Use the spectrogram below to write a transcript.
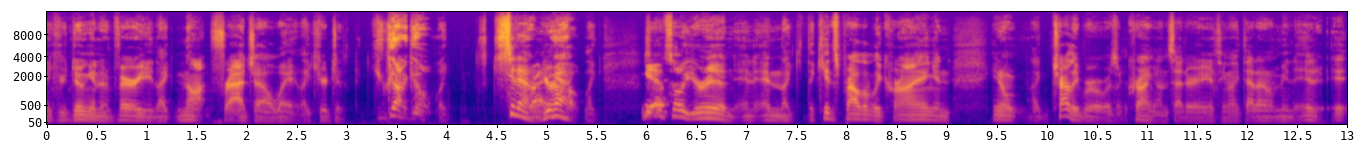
Like you're doing it in a very like not fragile way. Like you're just you gotta go. Like sit down, right. you're out. Like yeah. So you're in, and and like the kid's probably crying, and you know, like Charlie Brewer wasn't crying on set or anything like that. I don't mean to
